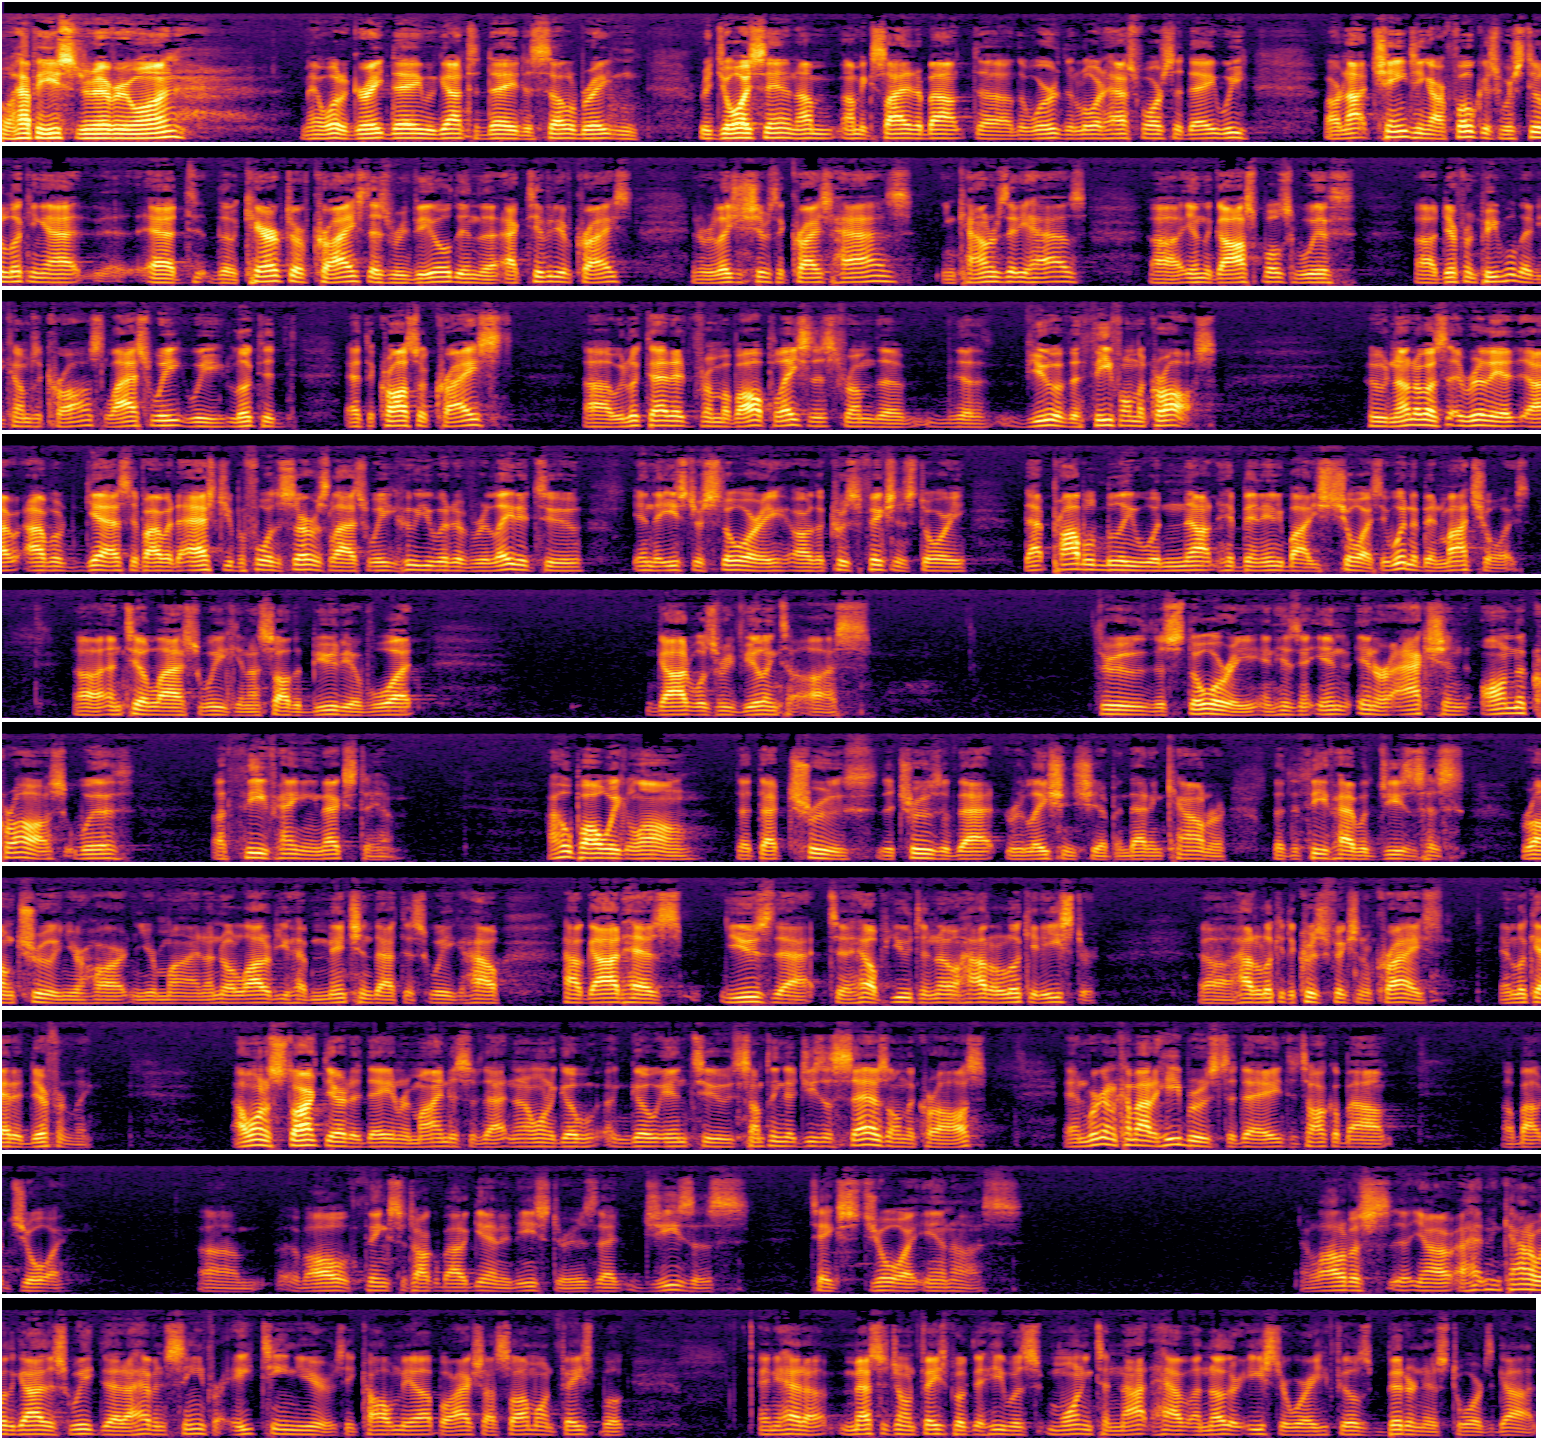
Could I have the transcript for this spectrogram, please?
Well, happy Easter to everyone. Man, what a great day we got today to celebrate and rejoice in. I'm, I'm excited about uh, the word the Lord has for us today. We are not changing our focus. We're still looking at, at the character of Christ as revealed in the activity of Christ and the relationships that Christ has, encounters that he has uh, in the Gospels with uh, different people that he comes across. Last week we looked at, at the cross of Christ uh, we looked at it from, of all places, from the, the view of the thief on the cross, who none of us really, I, I would guess, if I would ask you before the service last week who you would have related to in the Easter story or the crucifixion story, that probably would not have been anybody's choice. It wouldn't have been my choice uh, until last week, and I saw the beauty of what God was revealing to us through the story and his in, interaction on the cross with a thief hanging next to him. I hope all week long that that truth, the truths of that relationship and that encounter that the thief had with Jesus has rung true in your heart and your mind. I know a lot of you have mentioned that this week, how, how God has used that to help you to know how to look at Easter, uh, how to look at the crucifixion of Christ, and look at it differently. I want to start there today and remind us of that, and I want to go go into something that Jesus says on the cross, and we're going to come out of Hebrews today to talk about about joy. Um, of all things to talk about again at Easter is that Jesus takes joy in us. And a lot of us, uh, you know, I had an encounter with a guy this week that I haven't seen for 18 years. He called me up, or actually, I saw him on Facebook and he had a message on Facebook that he was wanting to not have another Easter where he feels bitterness towards God.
